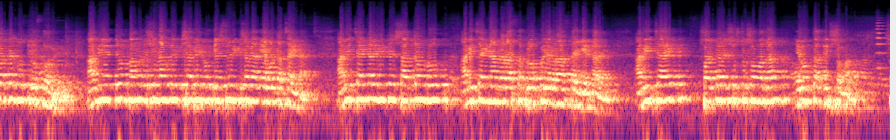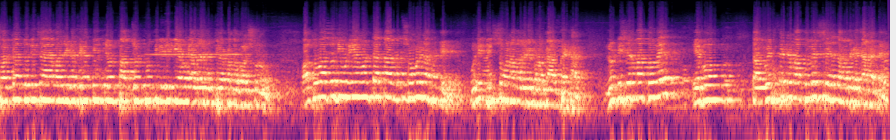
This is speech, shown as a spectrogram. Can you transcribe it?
সরকার ক্ষতিগ্রস্ত হবে। আমি একজন বাংলাদেশী নাগরিক হিসাবে এবং দেশপ্রেমিক হিসাবে আমি এমনটা চাই না। আমি চাই না রেমিটেন্স শাটডাউন হোক, আমি চাই না আমরা রাস্তা ব্লক করে আমরা রাস্তায় গিয়ে দাঁড়াই। আমি চাই সরকারের সুষ্ঠু সমাধান এবং তার দৃশ্যমান সরকার যদি চায় আমাদের এখান থেকে তিনজন, পাঁচজন প্রতিনিধি নিয়ে উনি আমাদের মুখ কথা বলা শুনুন অথবা যদি উনি এমনটা তার সময় না থাকে, উনি দৃশ্যমান আমাদেরকে কোনো কাজ দেখায় নোটিশের মাধ্যমে এবং তার ওয়েবসাইটের মাধ্যমে সেটা আমাদেরকে জানায় দেয়।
